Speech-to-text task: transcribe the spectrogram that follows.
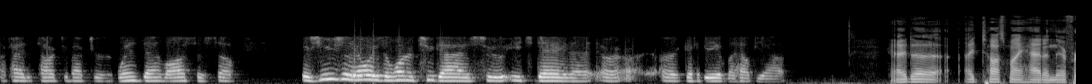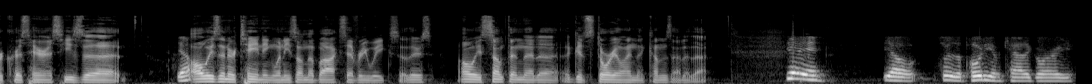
I've had to talk to him after wins and losses, so there's usually always the one or two guys who each day that are are going to be able to help you out. I'd uh, I'd toss my hat in there for Chris Harris. He's uh, yep. always entertaining when he's on the box every week. So there's always something that uh, a good storyline that comes out of that. Yeah, and you know, sort of the podium category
